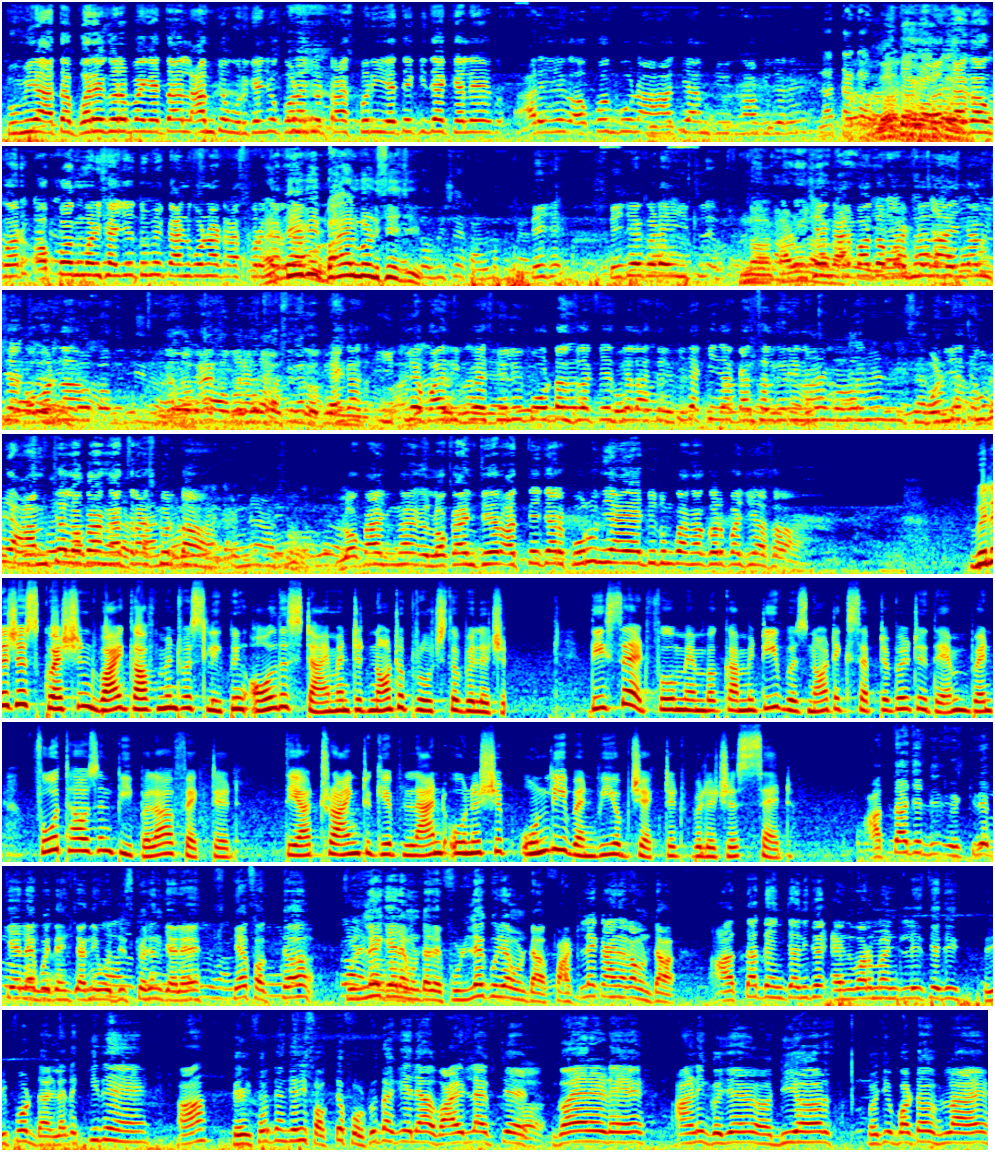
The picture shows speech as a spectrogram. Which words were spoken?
तुम्ही आता बरे करपाक येता आमच्या भुरग्यांचे कोणाचे ट्रान्सफर येते कित्याक केले? अरे एक अपंग कोण आहात ती आमची? नाव कितें रे? लता गांवकर. अपंग मनशाचे तुम्ही काणकोणा ट्रान्सफर करता? बायल मनशेची तेजे कडेन इतले विषय काडपाचो प्रश्न ना हेंका विषय खबर ना. हेंका इतले रिक्वेस्ट केली कोर्टान सुद्धा केस केला ते कित्याक कित्याक कॅन्सल करिना म्हणजे तुम्ही आमच्या लोकांक हांगा त्रास करता. लोकांचेर अत्याचार करून ह्या याची तुमकां हांगा करपाची आसा Villagers questioned why government was sleeping all this time and did not approach the villagers. They said four-member committee was not acceptable to them when 4,000 people are affected. They are trying to give land ownership only when we objected, villagers said. आता जे डि- कितें केलें पळय तेंच्यांनी discussion केलें तें फक्त फुडलें केलें म्हणटा ते फुडलें करूया म्हणटा फाटलें कांय नाका म्हणटा आतां तेंच्यांनी जे एनवायरमेंटलिस्ट जे रिपोर्ट धाडला ते कितें आं थंयसर तेंच्यांनी फक्त फोटो दाखयल्या वायल्ड लायफचे गयारेडे आनी खंयचे डियर्स खंयचे butterfly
